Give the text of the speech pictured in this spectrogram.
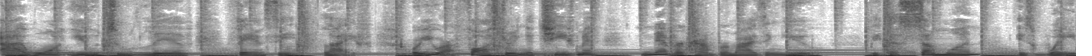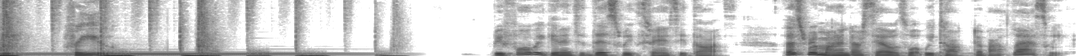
I want you to live fancy life, where you are fostering achievement, never compromising you, because someone is waiting for you. Before we get into this week's fancy thoughts, let's remind ourselves what we talked about last week.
